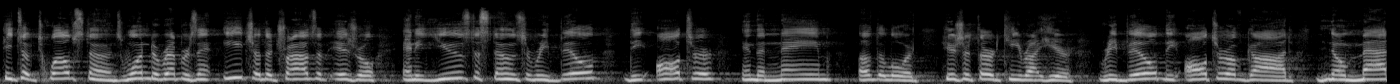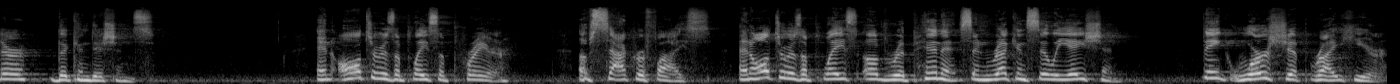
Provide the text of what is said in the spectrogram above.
He took 12 stones, one to represent each of the tribes of Israel, and he used the stones to rebuild the altar in the name of the Lord. Here's your third key right here rebuild the altar of God no matter the conditions. An altar is a place of prayer, of sacrifice. An altar is a place of repentance and reconciliation. Think worship right here.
